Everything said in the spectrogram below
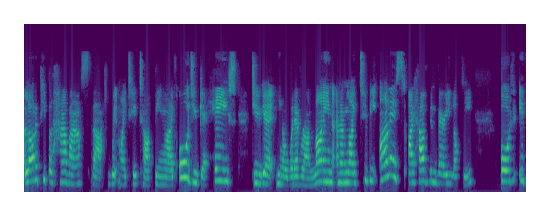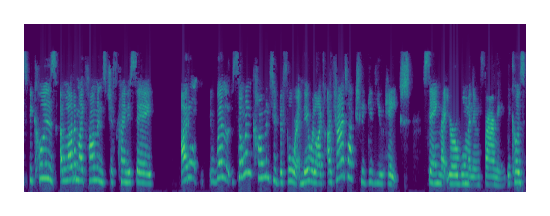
a lot of people have asked that with my tiktok being like oh do you get hate? Do you get you know whatever online? And i'm like to be honest i have been very lucky but it's because a lot of my comments just kind of say, I don't, well, someone commented before and they were like, I can't actually give you hate saying that you're a woman in farming because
